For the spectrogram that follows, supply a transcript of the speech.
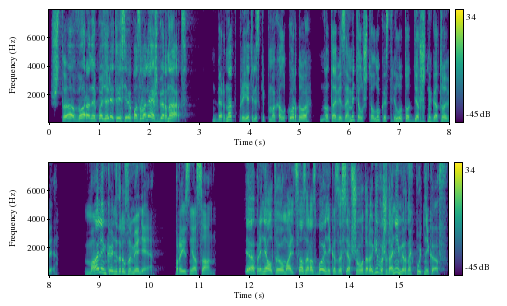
«Что, вороны, подери, ты себе позволяешь, Бернард?» Бернард приятельски помахал Корду, но Тави заметил, что лук и стрелу тот держит наготове. «Маленькое недоразумение», — произнес он. «Я принял твоего мальца за разбойника, засевшего у дороги в ожидании мирных путников».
